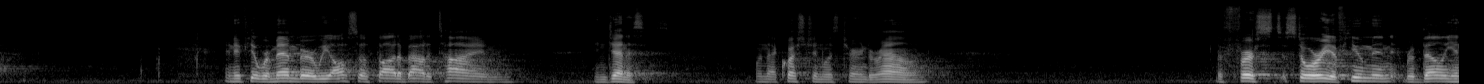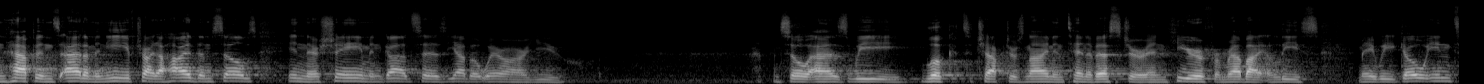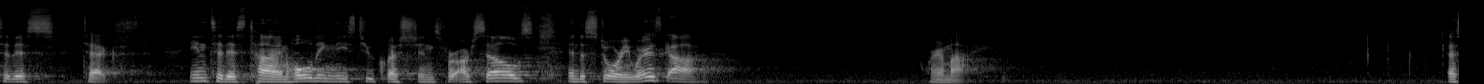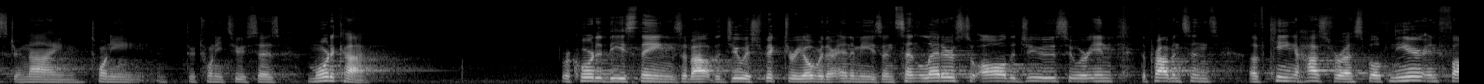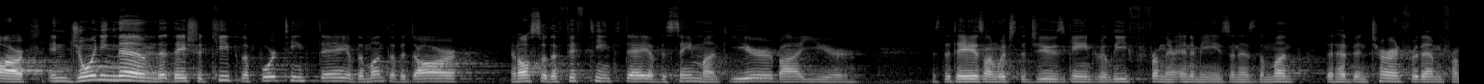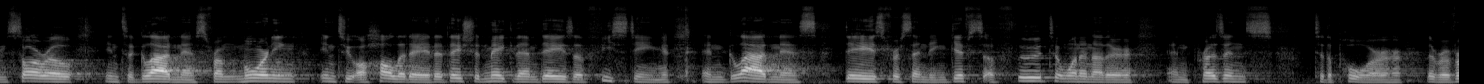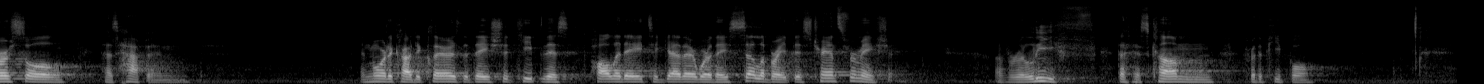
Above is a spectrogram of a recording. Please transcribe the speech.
And if you'll remember, we also thought about a time in Genesis when that question was turned around. The first story of human rebellion happens. Adam and Eve try to hide themselves in their shame, and God says, Yeah, but where are you? And so, as we look to chapters 9 and 10 of Esther and hear from Rabbi Elyse, may we go into this text, into this time, holding these two questions for ourselves and the story. Where is God? Where am I? Esther 9 20 through 22 says, Mordecai recorded these things about the Jewish victory over their enemies and sent letters to all the Jews who were in the provinces of King Ahasuerus, both near and far, enjoining them that they should keep the 14th day of the month of Adar and also the 15th day of the same month, year by year as the days on which the Jews gained relief from their enemies, and as the month that had been turned for them from sorrow into gladness, from mourning into a holiday, that they should make them days of feasting and gladness, days for sending gifts of food to one another and presents to the poor. The reversal has happened. And Mordecai declares that they should keep this holiday together where they celebrate this transformation of relief that has come for the people.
